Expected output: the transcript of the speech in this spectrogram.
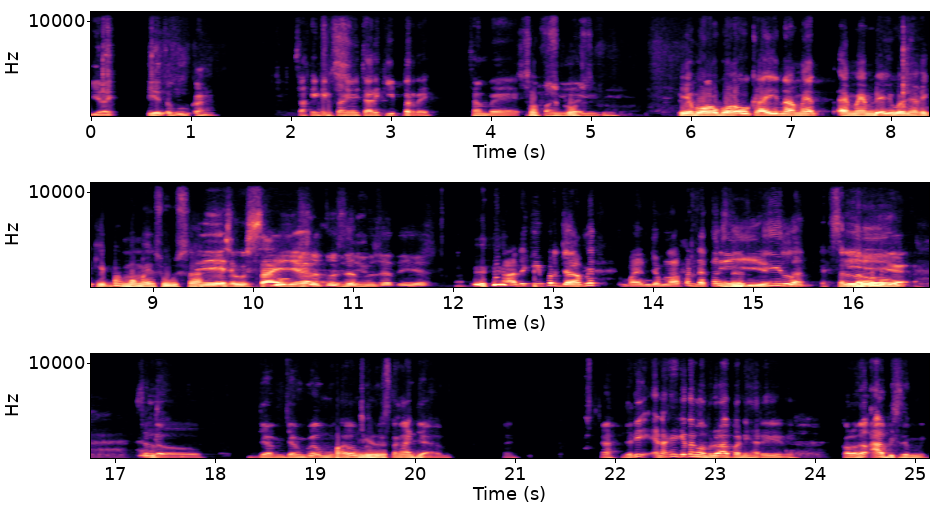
Dia lagi atau bukan. Saking susahnya cari kiper ya, sampai dipanggil lagi. Ya boro-boro Ukraina, Met. MMD juga nyari kiper mau main susah. Iya susah ya. Buset, buset, buset, iya. Ada kiper jamet main jam 8 datang setengah Iya. 9. Slow, Iya. slow. Jam-jam gue mau tahu setengah jam. Nah, jadi enaknya kita ngobrol apa nih hari ini? Kalau nggak abis dong nih.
